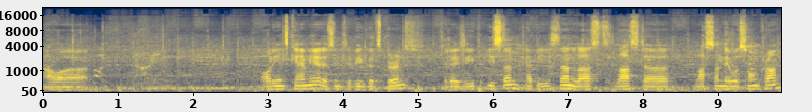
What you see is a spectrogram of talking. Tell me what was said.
Our audience cam here, they seem to be in good spirits. Today's Eastern, happy Eastern. Last last uh, last Sunday was Songkran.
